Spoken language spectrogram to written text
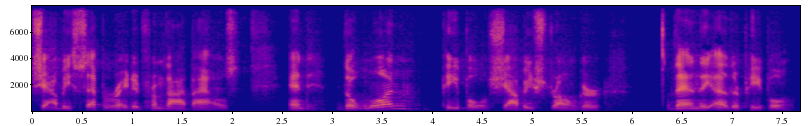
shall be separated from thy bowels. And the one people shall be stronger than the other people,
